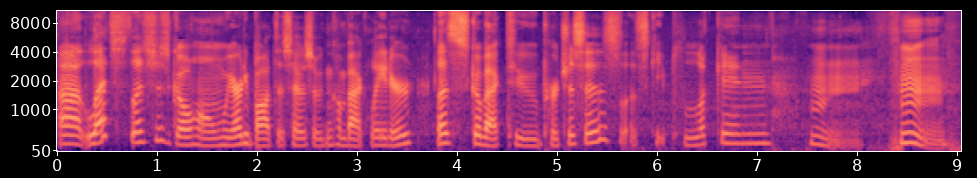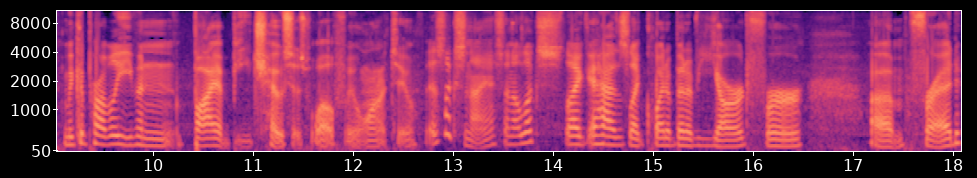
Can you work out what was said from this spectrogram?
Uh, let's let's just go home. We already bought this house, so we can come back later. Let's go back to purchases. Let's keep looking. Hmm. Hmm. We could probably even buy a beach house as well if we wanted to. This looks nice, and it looks like it has like quite a bit of yard for um, Fred.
